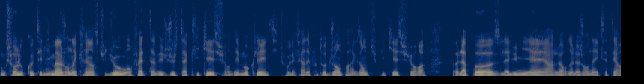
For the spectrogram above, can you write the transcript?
Donc, sur le côté de l'image, on a créé un studio où, en fait, tu avais juste à cliquer sur des mots-clés. Si tu voulais faire des photos de gens, par exemple, tu cliquais sur euh, la pose, la lumière, l'heure de la journée, etc.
